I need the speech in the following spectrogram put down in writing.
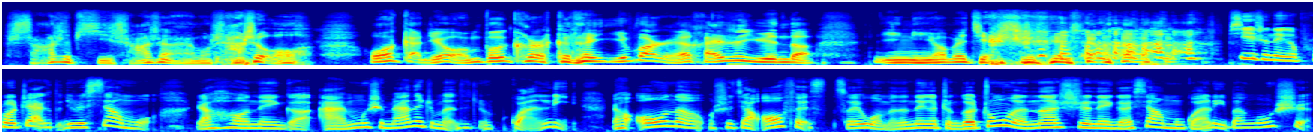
啥是 P，啥是 M，啥是 O？我感觉我们播客可能一半人还是晕的。你你要不要解释一下？P 是那个 project，就是项目，然后那个 M 是 management，就是管理，然后 O 呢是叫 office，所以我们的那个整个中文呢是那个项目管理办公室。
